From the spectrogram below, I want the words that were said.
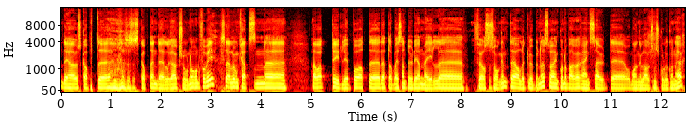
Det har jo skapt, skapt en del reaksjoner rundt forbi, selv om kretsen har vært tydelige på at dette ble sendt ut i en mail før sesongen til alle klubbene, så en kunne bare regnet seg ut hvor mange lag som skulle gå ned,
